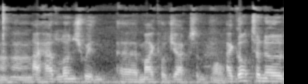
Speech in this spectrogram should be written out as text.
Uh-huh. I had lunch with uh, Michael Jackson. Wow. I got to know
